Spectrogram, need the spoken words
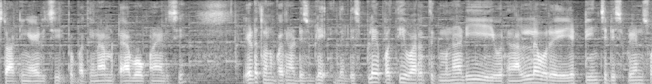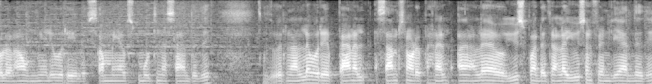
ஸ்டார்டிங் ஆகிடுச்சு இப்போ பார்த்தீங்கன்னா நம்ம டேப் ஓப்பன் ஆகிடுச்சு எடுத்தோன்னு பார்த்தீங்கன்னா டிஸ்ப்ளே இந்த டிஸ்ப்ளே பற்றி வரதுக்கு முன்னாடி ஒரு நல்ல ஒரு எட்டு இன்ச்சு டிஸ்ப்ளேன்னு சொல்லலாம். உண்மையிலேயே ஒரு செம்மையாக ஸ்மூத்னஸ்ஸாக இருந்தது. இது ஒரு நல்ல ஒரு பேனல் சாம்சங்கோட பேனல் அதனால் யூஸ் பண்ணுறது நல்லா யூஸ் அண்ட் ஃப்ரெண்ட்லியாக இருந்தது.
